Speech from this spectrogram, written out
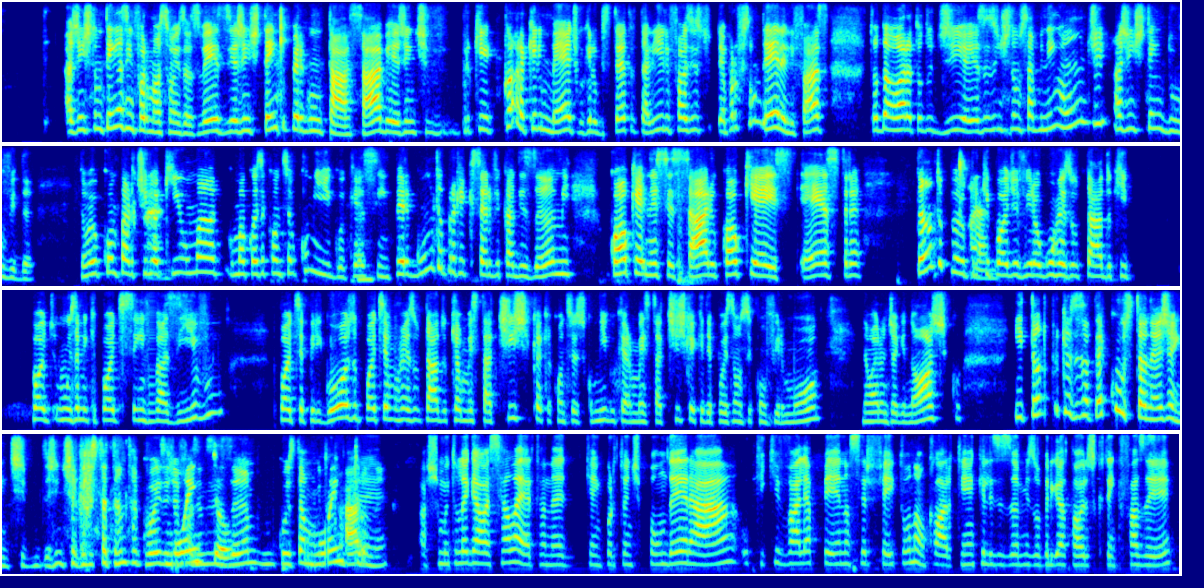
a gente não tem as informações às vezes e a gente tem que perguntar, sabe? A gente, porque claro, aquele médico, aquele obstetra tá ali, ele faz isso, é a profissão dele, ele faz toda hora, todo dia, e às vezes a gente não sabe nem onde a gente tem dúvida. Então, eu compartilho aqui uma, uma coisa que aconteceu comigo, que é assim, pergunta para que serve cada exame, qual que é necessário, qual que é extra, tanto porque é. pode vir algum resultado que pode, um exame que pode ser invasivo, pode ser perigoso, pode ser um resultado que é uma estatística, que aconteceu isso comigo, que era uma estatística que depois não se confirmou, não era um diagnóstico, e tanto porque às vezes até custa, né, gente? A gente já gasta tanta coisa já muito. fazendo exame, custa muito, muito. caro, né? Acho muito legal esse alerta, né? Que é importante ponderar o que, que vale a pena ser feito ou não. Claro, tem aqueles exames obrigatórios que tem que fazer.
